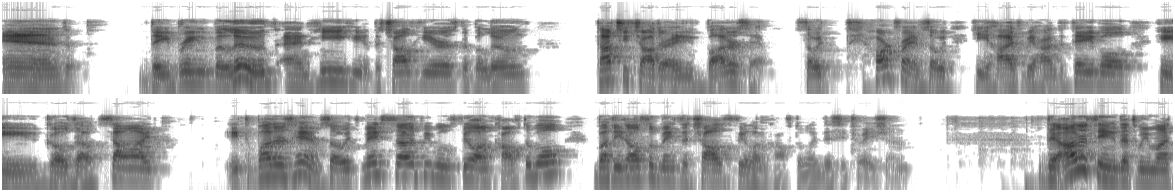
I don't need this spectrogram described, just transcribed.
and they bring balloons, and he, he the child hears the balloon touch each other, and it bothers him. So it's hard for him. So he hides behind the table. He goes outside. It bothers him. So it makes other people feel uncomfortable, but it also makes the child feel uncomfortable in this situation. The other thing that we might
